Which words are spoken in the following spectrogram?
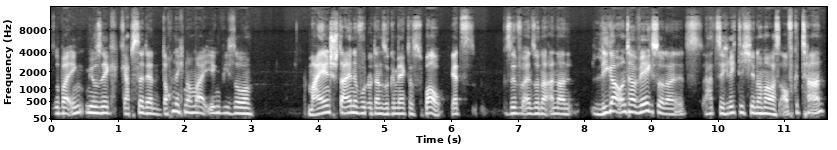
so bei Ink Music, gab es da denn doch nicht nochmal irgendwie so Meilensteine, wo du dann so gemerkt hast, wow, jetzt sind wir in so einer anderen Liga unterwegs oder jetzt hat sich richtig hier nochmal was aufgetan?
